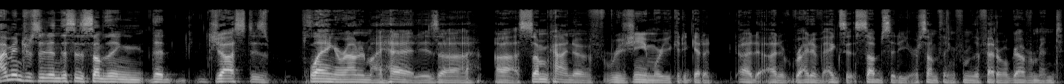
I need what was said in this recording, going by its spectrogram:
I'm interested in this is something that just is playing around in my head is uh, uh, some kind of regime where you could get a, a, a, right of exit subsidy or something from the federal government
